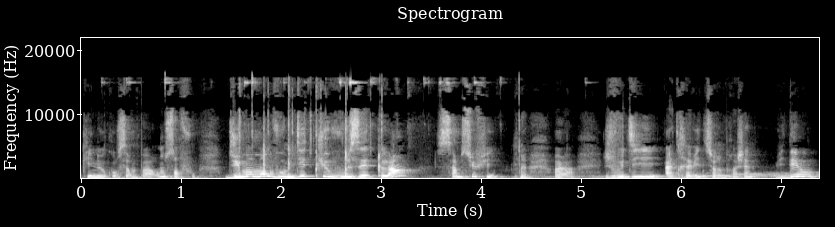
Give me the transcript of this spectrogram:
qui ne concerne pas, on s'en fout. Du moment que vous me dites que vous êtes là, ça me suffit. voilà. Je vous dis à très vite sur une prochaine vidéo.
